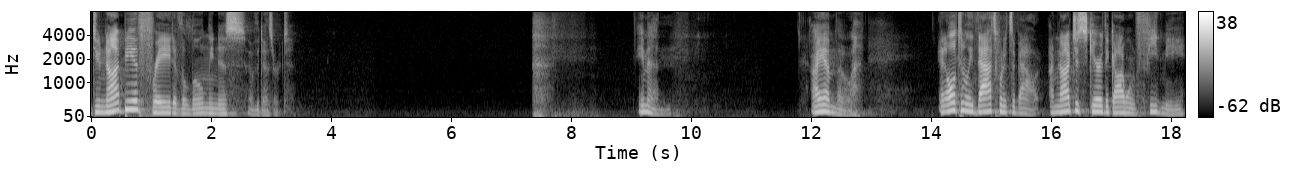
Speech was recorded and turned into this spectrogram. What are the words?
"Do not be afraid of the loneliness of the desert." Amen. I am though. And ultimately, that's what it's about. I'm not just scared that God won't feed me,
